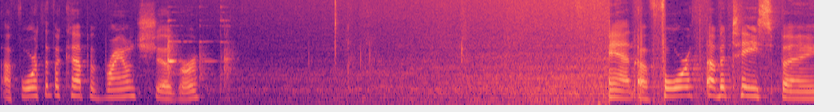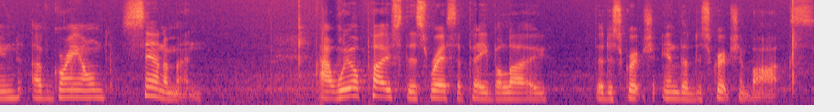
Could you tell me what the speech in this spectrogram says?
a fourth of a cup of brown sugar and a fourth of a teaspoon of ground cinnamon. I will post this recipe below the description in the description box.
